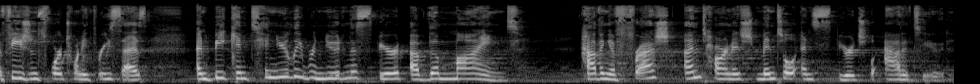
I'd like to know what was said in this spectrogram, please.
Ephesians 4:23 says, "And be continually renewed in the spirit of the mind, having a fresh, untarnished mental and spiritual attitude."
